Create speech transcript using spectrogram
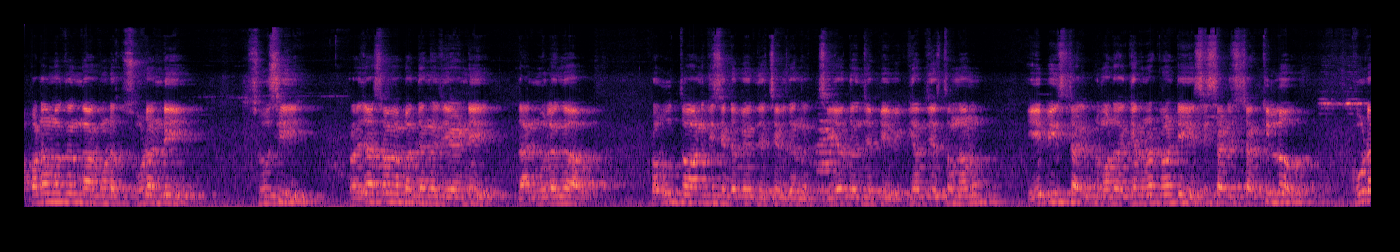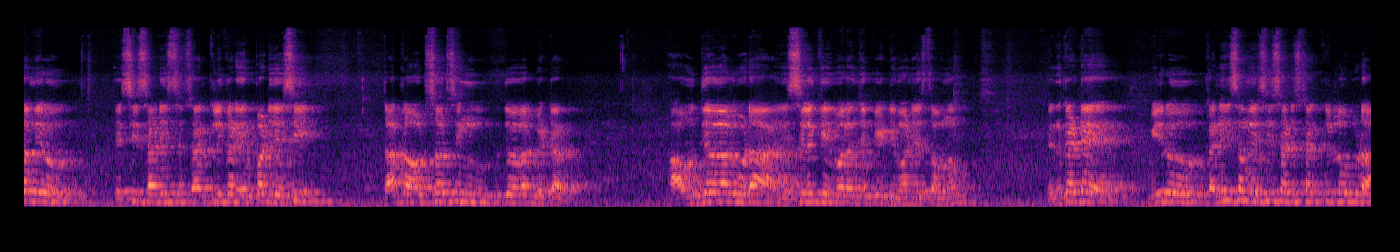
అపనమ్మకం కాకుండా చూడండి చూసి ప్రజాస్వామ్యబద్ధంగా చేయండి. దాని మూలంగా ప్రభుత్వానికి చెడ్డ పేరు తెచ్చే విధంగా చేయొద్దని చెప్పి విజ్ఞప్తి చేస్తున్నాను. ఏపీ స్టా ఇప్పుడు మన దగ్గర ఉన్నటువంటి ఎస్సీ స్టడీ సర్కిల్లో కూడా మీరు ఎస్సీ స్టడీస్ సర్కిల్ ఇక్కడ ఏర్పాటు చేసి దాంట్లో అవుట్సోర్సింగ్ ఉద్యోగాలు పెట్టారు. ఆ ఉద్యోగాలు కూడా ఎస్సీలకే ఇవ్వాలని చెప్పి డిమాండ్ చేస్తూ ఉన్నాం. ఎందుకంటే మీరు కనీసం ఎస్సీ స్టడీస్ సర్కిల్లో కూడా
